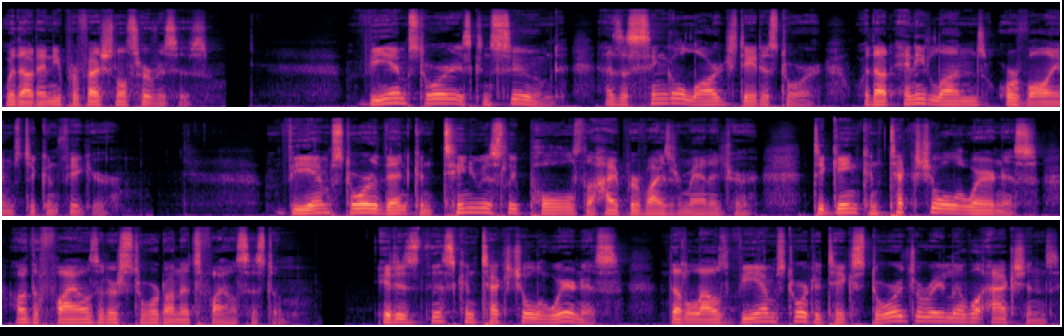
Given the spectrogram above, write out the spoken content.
without any professional services. VMstore is consumed as a single large data store without any LUNs or volumes to configure. VMstore then continuously polls the hypervisor manager to gain contextual awareness of the files that are stored on its file system. It is this contextual awareness that allows VMstore to take storage array level actions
